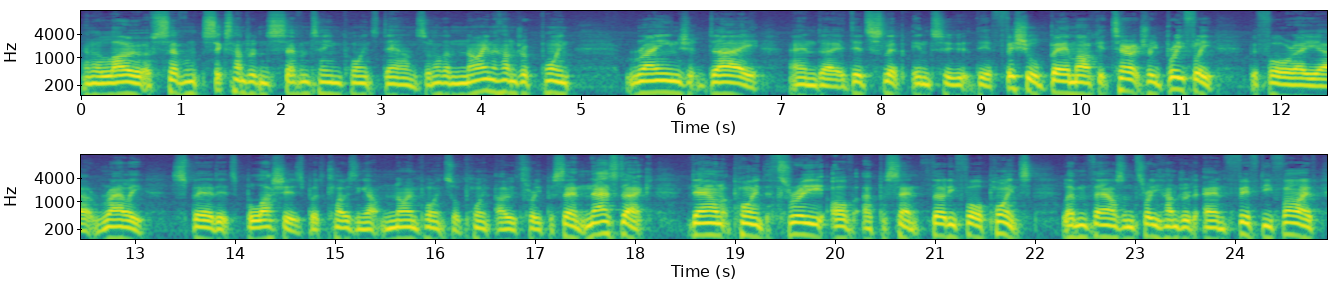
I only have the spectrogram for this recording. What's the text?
and a low of seven, 617 points down. So another 900 point range day. And uh, it did slip into the official bear market territory briefly before a uh, rally spared its blushes, but closing up 9 points or 0.03%. NASDAQ down 0.3 of a percent, 34 points 11,355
